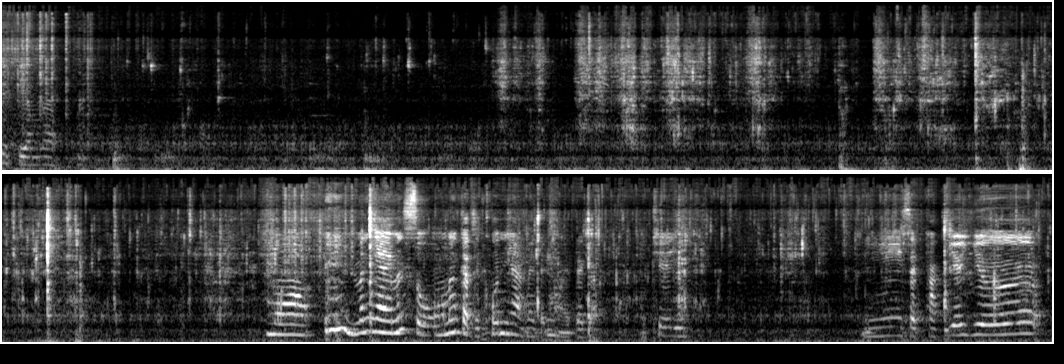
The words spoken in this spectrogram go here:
ที่เตรียมไว้หมอมันใหญ่มันสูง มันกัดจะข้นยากหน่อยจังหน่อยแต่ก็โอเคอยู่นี่ใส่ผักเยอะๆ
